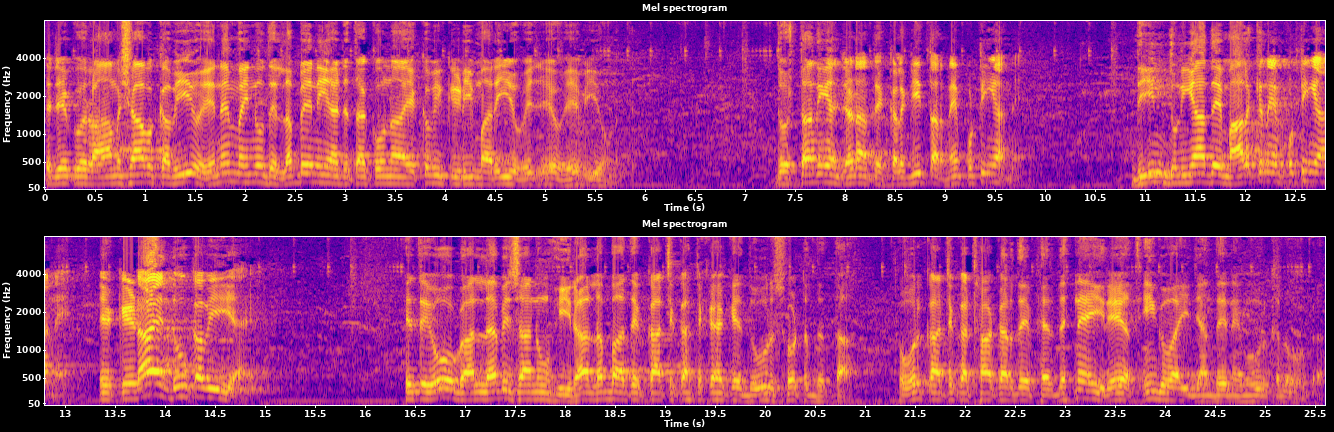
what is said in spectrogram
ਤੇ ਜੇ ਕੋਈ ਰਾਮ ਸ਼ਾਹ ਕਵੀ ਹੋਏ ਨੇ, ਮੈਨੂੰ ਤੇ ਲੱਭੇ ਨਹੀਂ ਅੱਜ ਤੱਕ ਉਹਨਾਂ, ਇੱਕ ਵੀ ਕੀੜੀ ਮਾਰੀ ਹੋਵੇ, ਜੇ ਹੋਏ ਵੀ ਹੋਣ ਤੇ। ਦੁਸ਼ਟਾਂ ਦੀਆਂ ਜੜਾਂ ਤੇ ਕਲਗੀਧਰ ਨੇ ਪੁੱਟੀਆਂ ਨੇ। ਦੀਨ ਦੁਨੀਆ ਦੇ ਮਾਲਕ ਨੇ ਪੁੱਟੀਆਂ ਨੇ। ਇਹ ਕਿਹੜਾ ਹਿੰਦੂ ਕਵੀ ਹੈ? ਇਹ ਤੇ ਉਹ ਗੱਲ ਹੈ ਵੀ ਸਾਨੂੰ ਹੀਰਾ ਲੱਭਾ ਤੇ ਕੱਚ ਕੱਚ ਕਹਿ ਕੇ ਦੂਰ ਸੁੱਟ ਦਿੱਤਾ। ਹੋਰ ਕੱਚ ਇਕੱਠਾ ਕਰਦੇ ਫਿਰਦੇ ਨੇ, ਹੀਰੇ ਹੱਥੀਂ ਗਵਾਈ ਜਾਂਦੇ ਨੇ, ਮੂਰਖ ਲੋਕ।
